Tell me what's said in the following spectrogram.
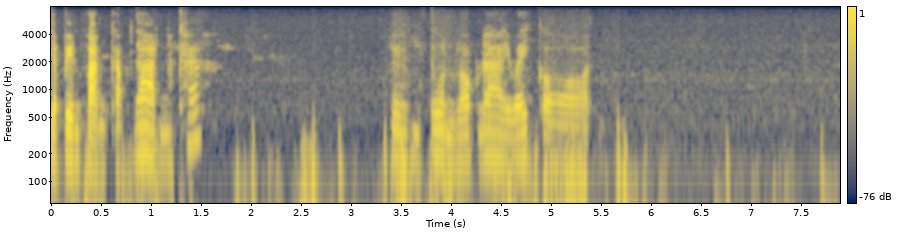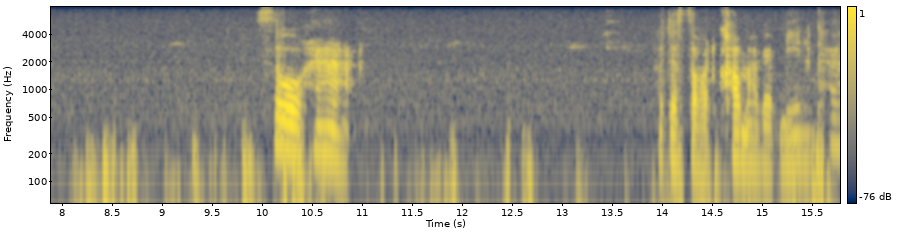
จะเป็นฝั่งกลับด้านนะคะ เริ่มต้นล็อกได้ไว้ก่อน โซ่ห้าเราจะสอดเข้ามาแบบนี้นะคะ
